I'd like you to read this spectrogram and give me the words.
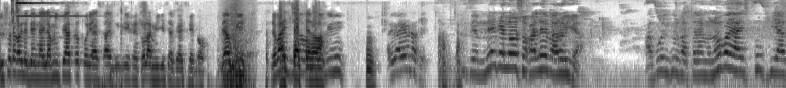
দুশো টাকা হইলে দেন নাইলে আমি পেঁয়াজ কাট করি আজকে কি খেতো আমি গেছি আর পেঁয়াজ খেতো। দেও কি দেবাই আচ্ছা, তেরো। আরে ভাই না আচ্ছা। যেমনে গেল সকালে বার হইয়া আবু ইগুর বাচ্চারা মনে কয় আজ খুব পেঁয়াজ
